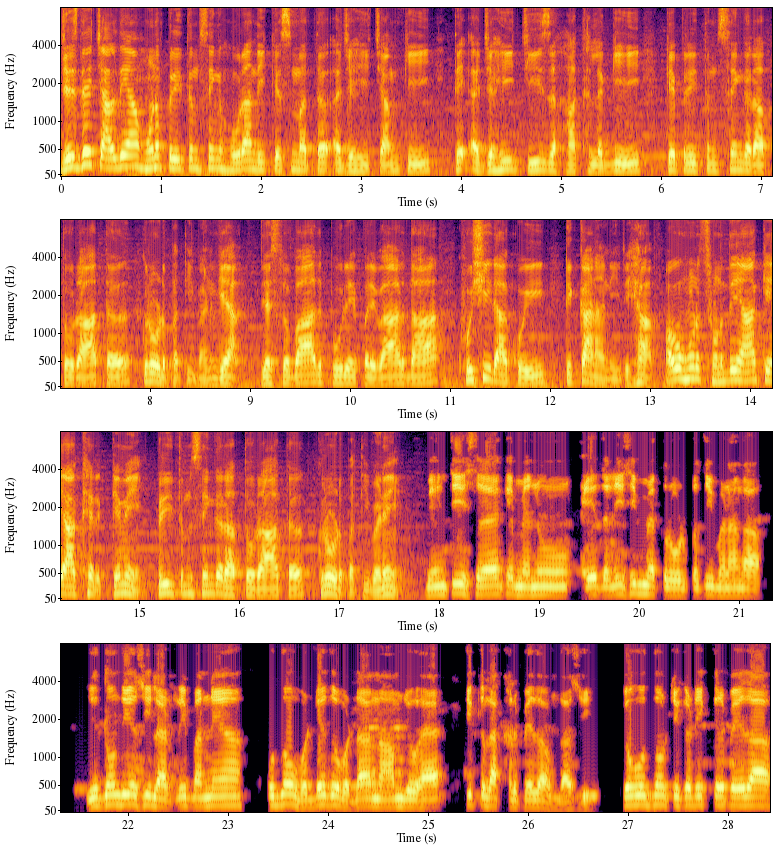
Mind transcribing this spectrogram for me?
ਜਿਸ ਦੇ ਚੱਲਦਿਆਂ ਹੁਣ ਪ੍ਰੀਤਮ ਸਿੰਘ ਹੋਰਾਂ ਦੀ ਕਿਸਮਤ ਅਜਿਹੀ ਚਮਕੀ ਤੇ ਅਜਿਹੀ ਚੀਜ਼ ਹੱਥ ਲੱਗੀ ਕਿ ਪ੍ਰੀਤਮ ਸਿੰਘ ਰਾਤੋਂ ਰਾਤ ਕਰੋੜਪਤੀ ਬਣ ਗਿਆ। ਜਿਸ ਤੋਂ ਬਾਅਦ ਪੂਰੇ ਪਰਿਵਾਰ ਦਾ ਖੁਸ਼ੀ ਦਾ ਕੋਈ ਟਿਕਾਣਾ ਨਹੀਂ ਰਿਹਾ। ਆਓ ਹੁਣ ਸੁਣਦੇ ਹਾਂ ਕਿ ਆਖਿਰ ਕਿਵੇਂ ਪ੍ਰੀਤਮ ਸਿੰਘ ਰਾਤੋਂ ਰਾਤ ਕਰੋੜਪਤੀ ਬਣੇ। ਬੇਨਤੀ ਇਸ ਤਰ੍ਹਾਂ ਕਿ ਮੈਨੂੰ ਇਹ ਤਾਂ ਨਹੀਂ ਸੀ ਮੈਂ ਕਰੋੜਪਤੀ ਬਣਾਂਗਾ। ਜਦੋਂ ਦੀ ਅਸੀਂ ਲਾਟਰੀ ਪਾਉਂਦੇ ਹਾਂ, ਉਦੋਂ ਵੱਡੇ ਤੋਂ ਵੱਡਾ ਨਾਮ ਜੋ ਹੈ 1 ਲੱਖ ਰੁਪਏ ਦਾ ਹੁੰਦਾ ਸੀ। ਕਿਉਂ ਉਦੋਂ ਟਿਕਟ 1 ਰੁਪਏ ਦਾ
